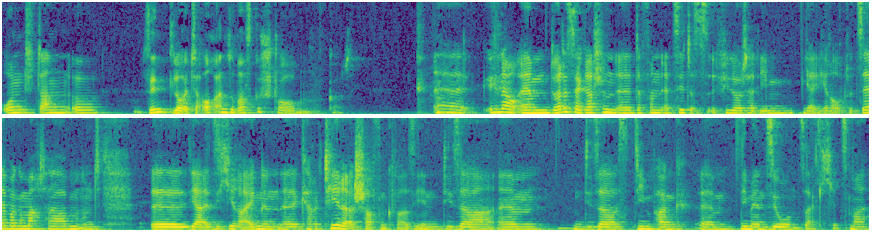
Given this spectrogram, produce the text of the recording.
Und dann äh, sind Leute auch an sowas gestorben. Oh Gott. Äh, genau, ähm, du hattest ja gerade schon äh, davon erzählt, dass viele Leute halt eben ja ihre Outfits selber gemacht haben und äh, ja sich ihre eigenen äh, Charaktere erschaffen quasi in dieser ähm, in dieser Steampunk-Dimension, ähm, sag ich jetzt mal.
